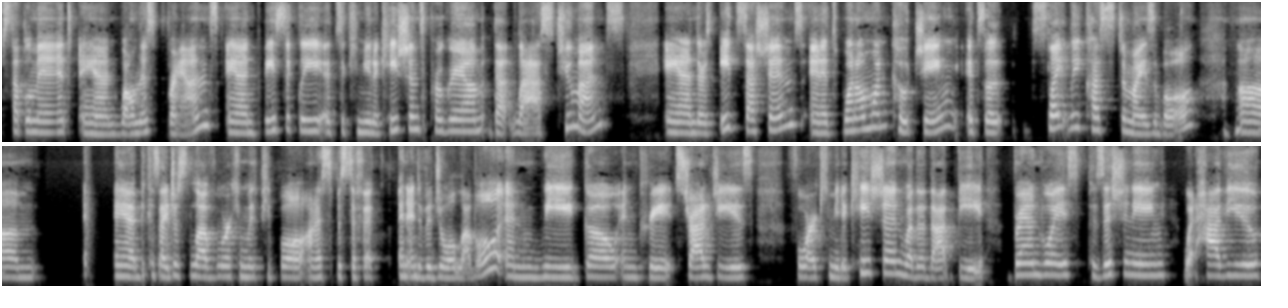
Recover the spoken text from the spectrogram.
supplement and wellness brands. And basically, it's a communications program that lasts two months. And there's eight sessions, and it's one on one coaching. It's a slightly customizable. Mm-hmm. Um, and because I just love working with people on a specific and individual level. And we go and create strategies for communication, whether that be brand voice, positioning, what have you.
